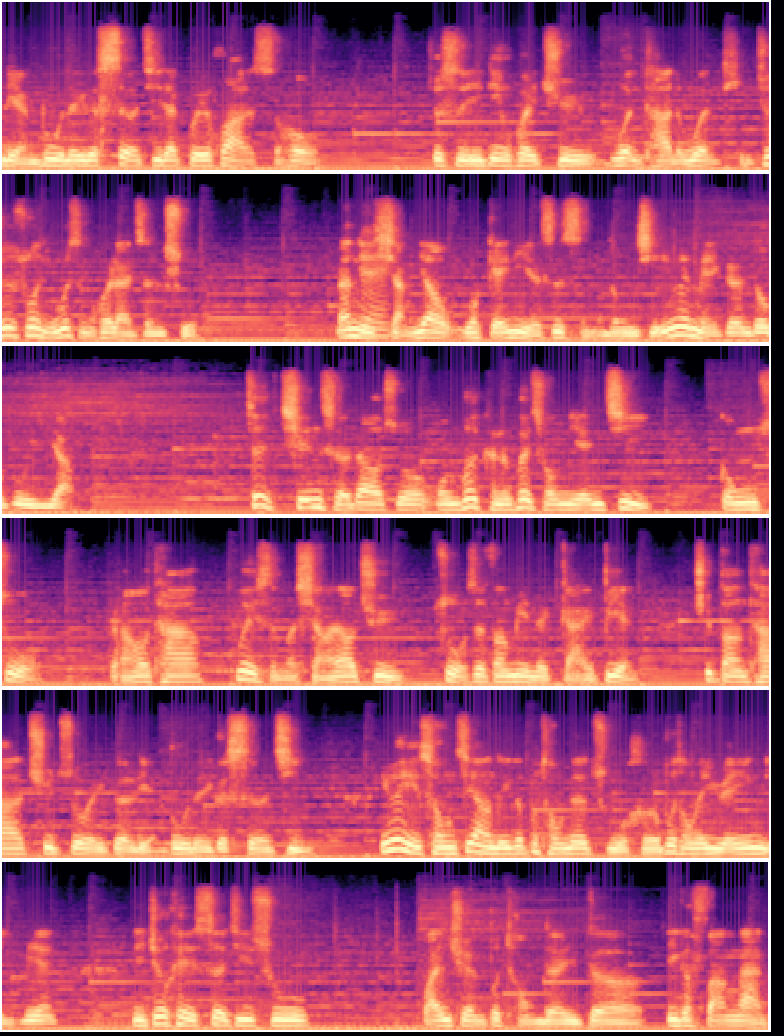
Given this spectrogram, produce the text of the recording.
脸部的一个设计，在规划的时候，就是一定会去问他的问题，就是说你为什么会来诊所？那你想要我给你的是什么东西？因为每个人都不一样，这牵扯到说我们会可能会从年纪、工作，然后他为什么想要去做这方面的改变，去帮他去做一个脸部的一个设计。因为你从这样的一个不同的组合、不同的原因里面，你就可以设计出完全不同的一个一个方案，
